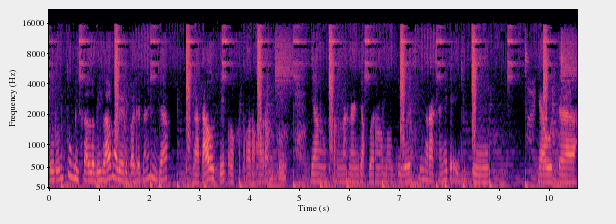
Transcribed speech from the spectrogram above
turun tuh bisa lebih lama daripada nanjak. Nggak tahu sih kalau kata orang-orang sih yang pernah nanjak bareng sama gue sih ngerasanya kayak gitu. Ya udah.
